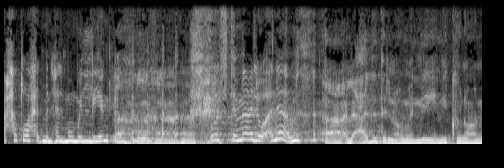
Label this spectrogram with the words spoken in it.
أحط واحد من هالمملين وأستمع له وأنام آه لا عادة المملين يكونون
